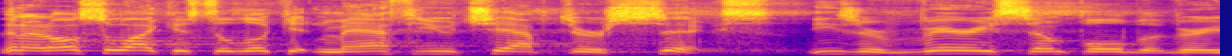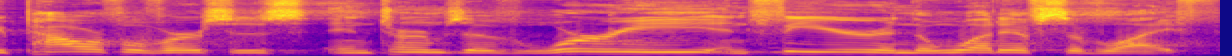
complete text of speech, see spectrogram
Then I'd also like us to look at Matthew chapter 6. These are very simple but very powerful verses in terms of worry and fear and the what ifs of life.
